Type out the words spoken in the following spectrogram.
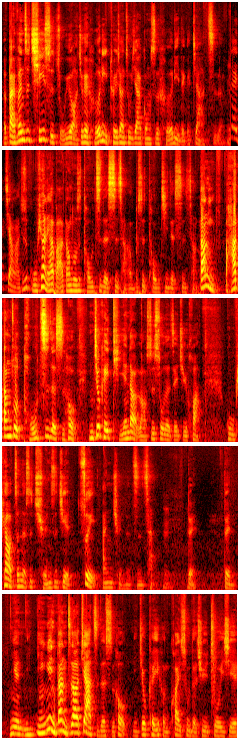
呃百分之七十左右啊，就可以合理推算出一家公司合理的一个价值了。再讲啊，就是股票你要把它当做是投资的市场，而不是投机的市场。当你把它当做投资的时候，你就可以体验到老师说的这句话。股票真的是全世界最安全的资产。嗯，对，对，因为你你因为你当你知道价值的时候，你就可以很快速的去做一些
